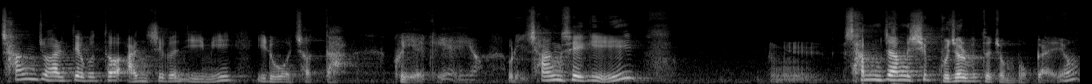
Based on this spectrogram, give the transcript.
창조할 때부터 안식은 이미 이루어졌다. 그 얘기예요. 우리 창세기 3장 19절부터 좀 볼까요?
